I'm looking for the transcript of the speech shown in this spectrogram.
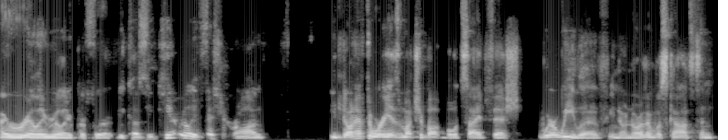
I really, really prefer it because you can't really fish it wrong. You don't have to worry as much about boat side fish where we live, you know, northern Wisconsin.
